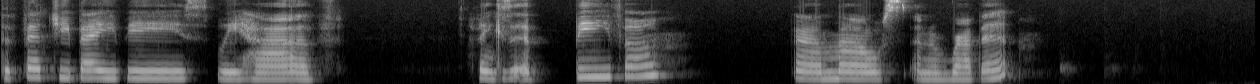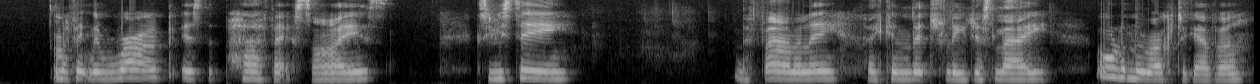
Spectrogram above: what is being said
The veggie babies, we have, I think is it a beaver? a mouse and a rabbit. And I think the rug is the perfect size. Because if you see the family, they can literally just lay all on the rug together.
